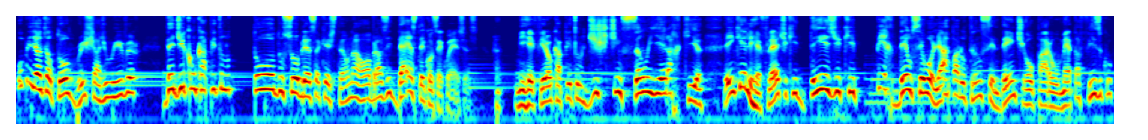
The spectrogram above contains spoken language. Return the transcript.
O brilhante autor Richard Weaver dedica um capítulo todo sobre essa questão na obra As Ideias Têm Consequências. Me refiro ao capítulo Distinção e Hierarquia, em que ele reflete que desde que perdeu seu olhar para o transcendente ou para o metafísico,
